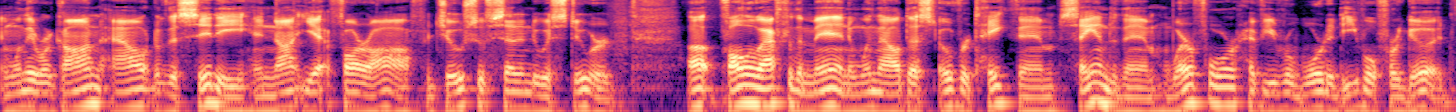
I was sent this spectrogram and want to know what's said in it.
And when they were gone out of the city, and not yet far off, Joseph said unto his steward, up, follow after the men, and when thou dost overtake them, say unto them, Wherefore have ye rewarded evil for good?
